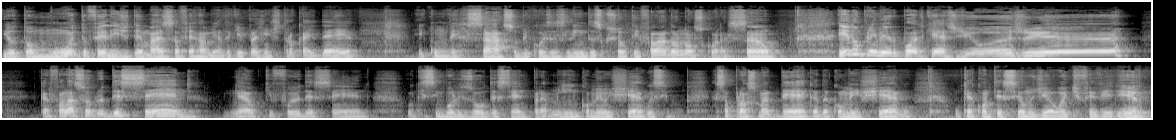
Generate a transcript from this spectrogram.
e eu estou muito feliz de ter mais essa ferramenta aqui para a gente trocar ideia e conversar sobre coisas lindas que o Senhor tem falado ao nosso coração. E no primeiro podcast de hoje, quero falar sobre o Descend, né, o que foi o Descend, o que simbolizou o Descend para mim, como eu enxergo esse, essa próxima década, como eu enxergo o que aconteceu no dia 8 de fevereiro.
